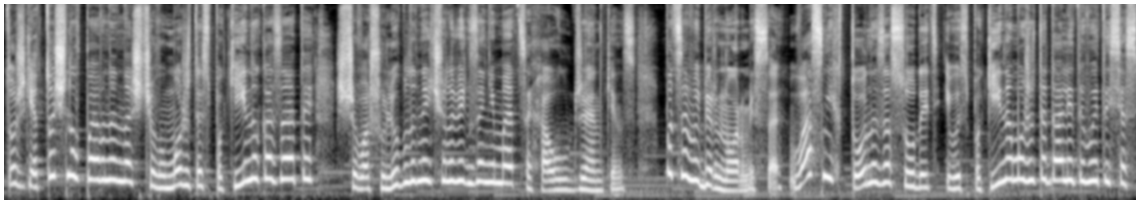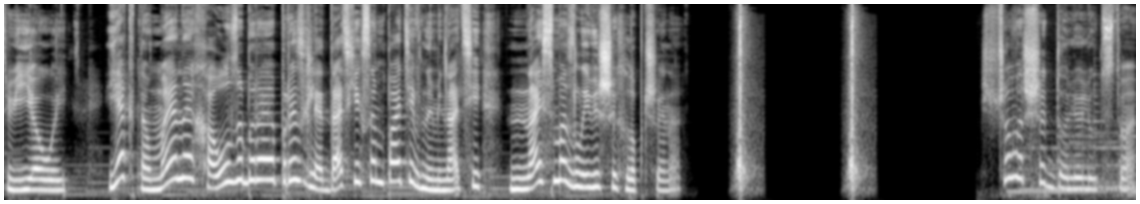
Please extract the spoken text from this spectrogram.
Тож я точно впевнена, що ви можете спокійно казати, що ваш улюблений чоловік з аніме – це Хаул Дженкінс, бо це вибір Норміса. Вас ніхто не засудить, і ви спокійно можете далі дивитися свій яой. Як на мене, Хаул забирає приз глядацьких симпатій в номінації Найсмазливіший хлопчина. Що вершить долю людства?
